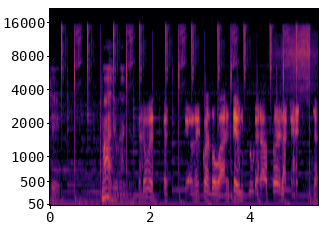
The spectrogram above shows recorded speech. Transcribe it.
Sí. Más de un año. Pero me cuando va de un lugar a otro de la cancha.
